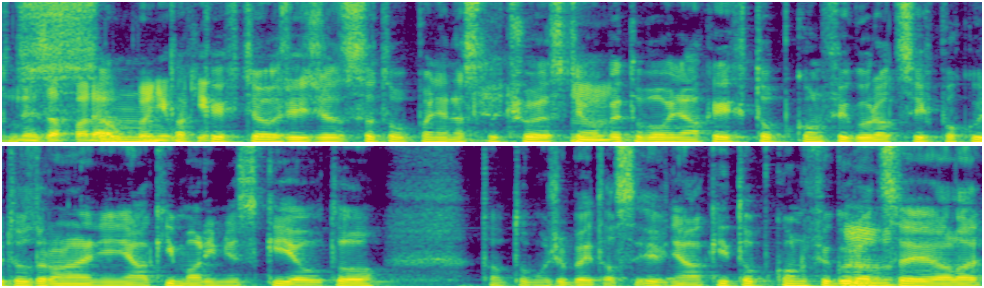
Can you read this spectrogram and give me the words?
to nezapadá jsem úplně taky u těch... chtěl říct, že se to úplně neslučuje s tím, hmm. aby to bylo v nějakých top konfiguracích, pokud to zrovna není nějaký malý městský auto, tam to může být asi i v nějaký top konfiguraci, hmm. ale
